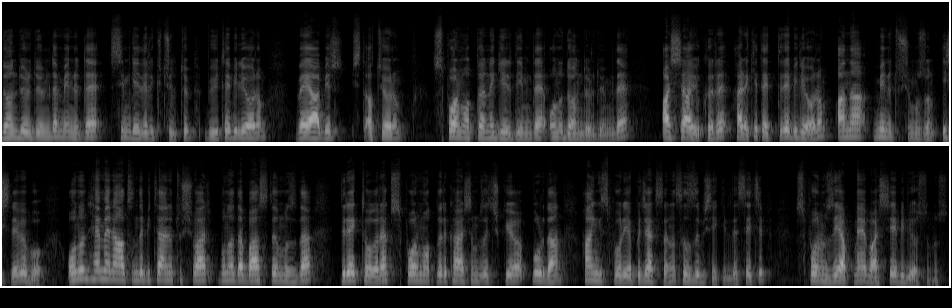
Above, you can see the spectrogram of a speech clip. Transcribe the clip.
döndürdüğümde menüde simgeleri küçültüp büyütebiliyorum veya bir işte atıyorum spor modlarına girdiğimde onu döndürdüğümde aşağı yukarı hareket ettirebiliyorum. Ana menü tuşumuzun işlevi bu. Onun hemen altında bir tane tuş var. Buna da bastığımızda direkt olarak spor modları karşımıza çıkıyor. Buradan hangi sporu yapacaksanız hızlı bir şekilde seçip sporunuzu yapmaya başlayabiliyorsunuz.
